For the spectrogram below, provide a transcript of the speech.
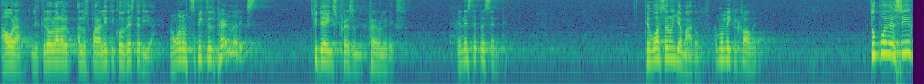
Ahora, les quiero hablar a los paralíticos de este día. I want to speak to the paralytics Today's present paralytics. in este presente. Te voy a hacer un llamado. I'm gonna make a calling. Tú puedes ir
